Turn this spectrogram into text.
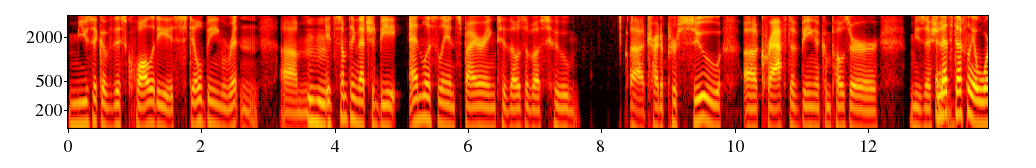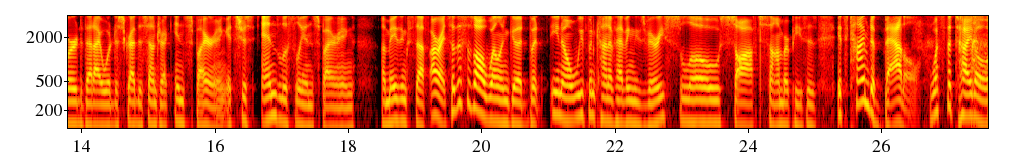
music of this quality is still being written. Um, Mm-hmm. It's something that should be endlessly inspiring to those of us who uh, try to pursue a craft of being a composer musician. And that's definitely a word that I would describe the soundtrack inspiring. It's just endlessly inspiring. Amazing stuff. All right, so this is all well and good, but you know, we've been kind of having these very slow, soft, somber pieces. It's time to battle. What's the title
